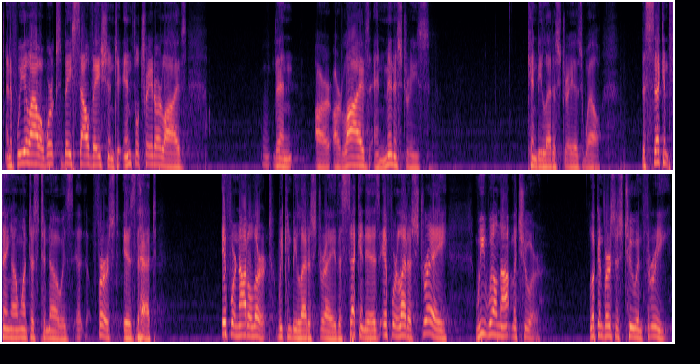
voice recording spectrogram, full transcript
And if we allow a works based salvation to infiltrate our lives, then our, our lives and ministries can be led astray as well. The second thing I want us to know is uh, first is that if we're not alert, we can be led astray. The second is if we're led astray, we will not mature. Look in verses 2 and 3.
